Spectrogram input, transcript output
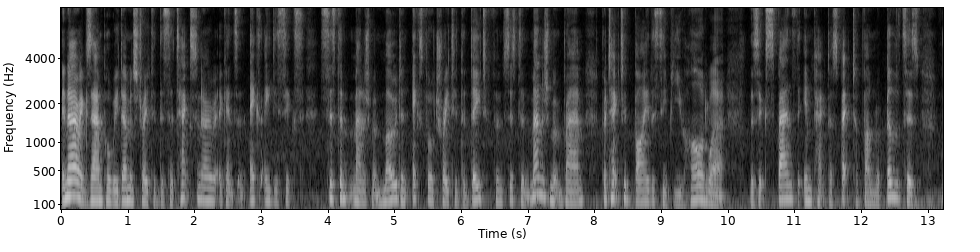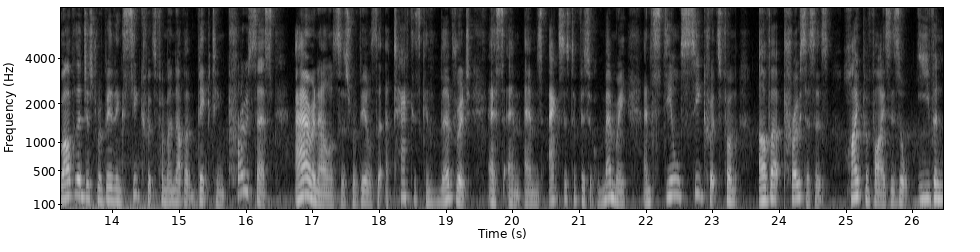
In our example, we demonstrated this attack scenario against an x86 system management mode and exfiltrated the data from system management RAM protected by the CPU hardware. This expands the impact aspect of Spectre vulnerabilities. Rather than just revealing secrets from another victim process, our analysis reveals that attackers can leverage SMM's access to physical memory and steal secrets from other processors hypervisors, or even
